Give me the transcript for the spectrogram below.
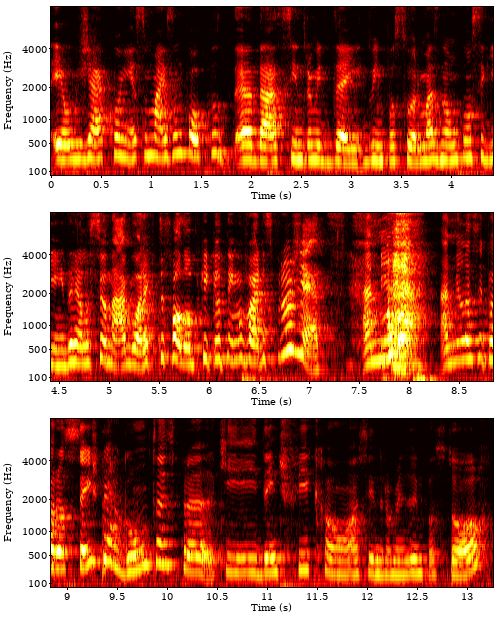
eu já conheço mais um pouco é, da síndrome de, do impostor, mas não consegui ainda relacionar agora que tu falou, porque eu tenho vários projetos. A Mila, a Mila separou seis perguntas pra, que identificam a síndrome do impostor.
